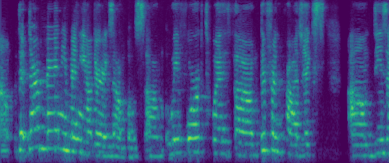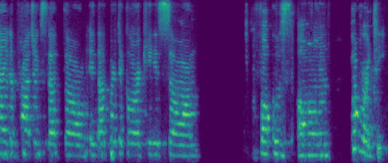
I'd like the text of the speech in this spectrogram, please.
Um, there, there, are many, many other examples. Um, we've worked with um, different projects. Um, these are the projects that, um, in that particular case, focus on poverty.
